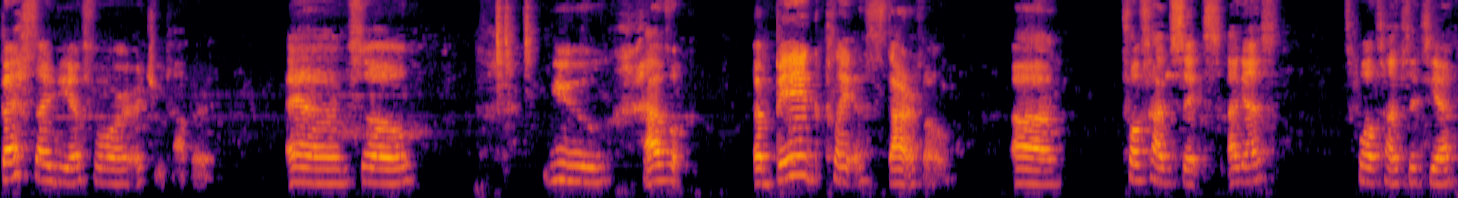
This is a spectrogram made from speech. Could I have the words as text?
best idea for a tree topper. And so you have a big plate of styrofoam, um, 12 times 6, I guess. 12 times 6, yeah.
